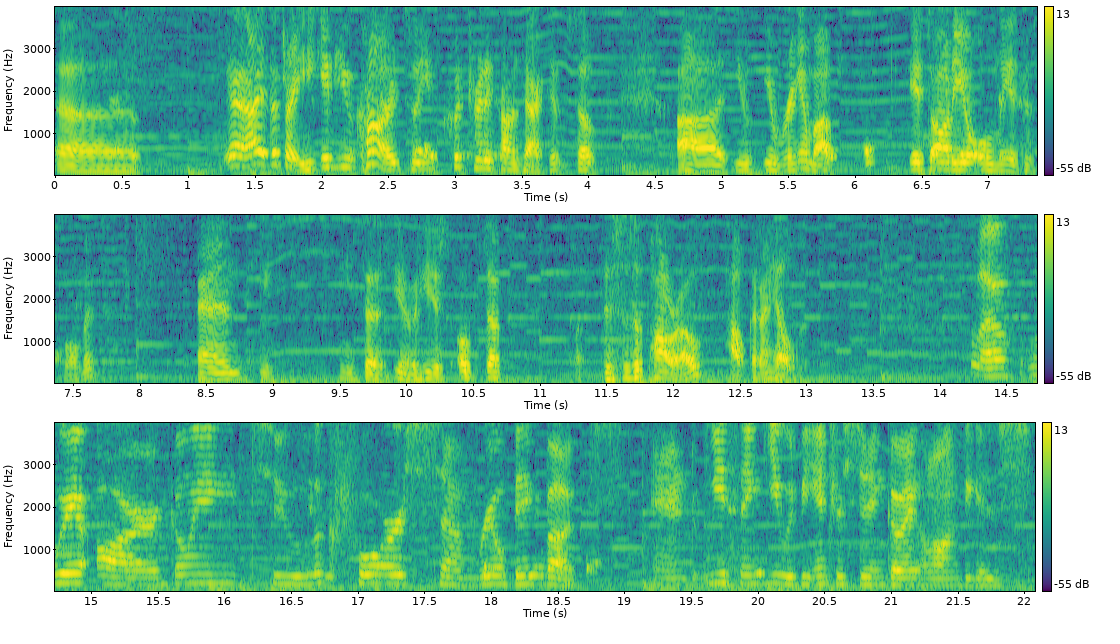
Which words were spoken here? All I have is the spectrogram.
uh, yeah, that's right, he gave you a card, so you could try to contact him. So, uh, you, you ring him up. It's audio only at this moment. And he, he says, you know, he just opens up, this is Aparro, how can I help? Hello, we are going to look for some real big bugs, and we think you would be interested in going along because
